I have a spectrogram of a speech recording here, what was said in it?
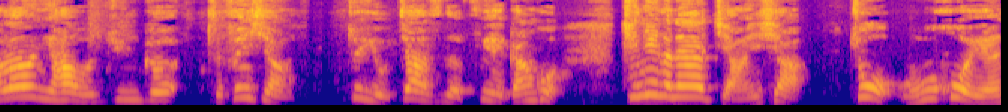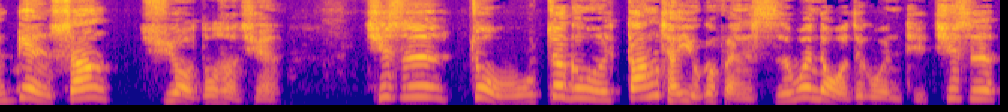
Hello，你好，我是军哥，只分享最有价值的副业干货。今天跟大家讲一下，做无货源电商需要多少钱？其实做无这个，刚才有个粉丝问到我这个问题。其实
